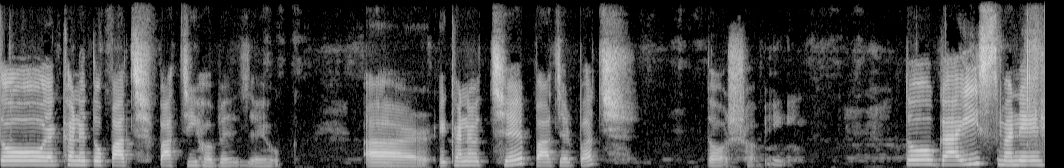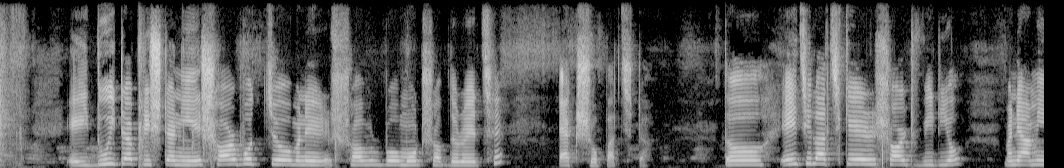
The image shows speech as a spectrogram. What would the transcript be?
তো এখানে তো পাঁচ, পাঁচই হবে, যাই হোক। আর এখানে হচ্ছে পাঁচ আর পাঁচ, দশ হবে। তো গাইস মানে এই দুইটা পৃষ্ঠা নিয়ে সর্বোচ্চ মানে সর্বমোট শব্দ রয়েছে একশো পাঁচটা। তো এই ছিল আজকের শর্ট ভিডিও মানে আমি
